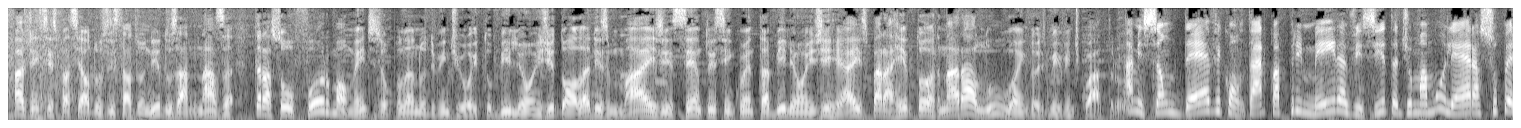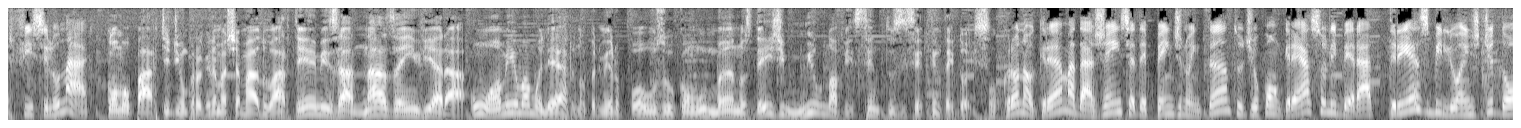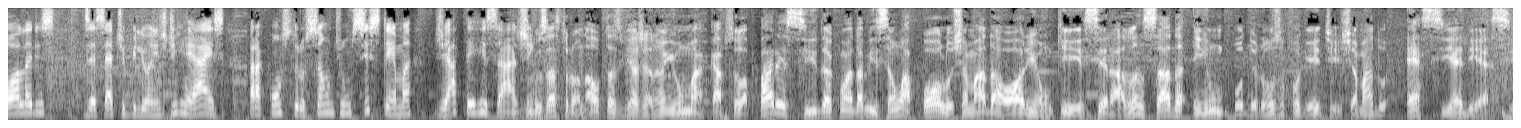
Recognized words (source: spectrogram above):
A Agência Espacial dos Estados Unidos, a NASA, traçou formalmente seu plano de 28 bilhões de dólares, mais de 150 bilhões de reais para retornar à Lua em 2024. A missão deve contar com a primeira visita de uma mulher à superfície lunar. Como parte de um programa chamado Artemis, a NASA enviará um homem e uma mulher no primeiro pouso com humanos desde 1972. O cronograma da agência depende, no entanto, de o Congresso liberar 3 bilhões de dólares, 17 bilhões de reais, para a construção de um sistema de aterrissagem. Os astronautas viajarão em uma cápsula parecida com a da missão Apollo chamada Orion, que será lançada em um poderoso foguete chamado SLS.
